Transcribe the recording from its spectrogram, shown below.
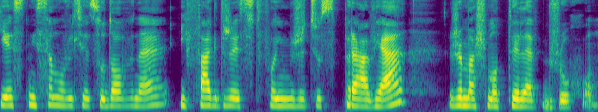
jest niesamowicie cudowne i fakt, że jest w Twoim życiu sprawia, że masz motyle w brzuchu.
